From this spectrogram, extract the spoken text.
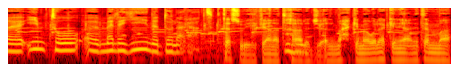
آه، قيمته آه، ملايين الدولارات. تسوية كانت خارج المحكمة ولكن يعني تم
